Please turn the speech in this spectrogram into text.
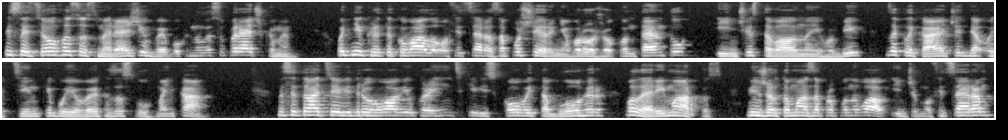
Після цього соцмережі вибухнули суперечками. Одні критикували офіцера за поширення ворожого контенту, інші ставали на його бік, закликаючи для оцінки бойових заслуг Манька. На ситуацію відреагував і український військовий та блогер Валерій Маркос. Він жартома запропонував іншим офіцерам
